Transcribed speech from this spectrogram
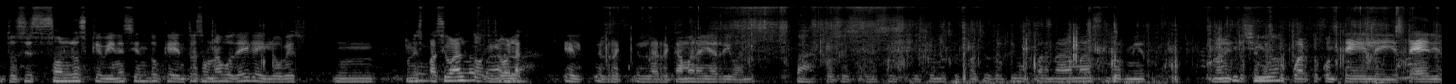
Entonces son los que viene siendo que entras a una bodega y luego ves un, un espacio alto y luego la, el- el la recámara ahí arriba. ¿no? Va. Entonces esos, esos son los espacios óptimos para nada más dormir. No necesitas tener tu cuarto con tele y estéreo.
